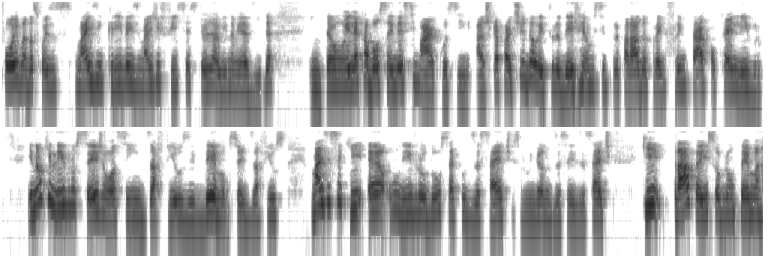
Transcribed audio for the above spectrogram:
foi uma das coisas mais incríveis e mais difíceis que eu já li na minha vida. Então ele acabou sendo esse marco, assim. Acho que a partir da leitura dele eu me sinto preparada para enfrentar qualquer livro. E não que livros sejam assim desafios e devam ser desafios, mas esse aqui é um livro do século XVII, se não me engano, 16, 17, que trata aí sobre um tema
